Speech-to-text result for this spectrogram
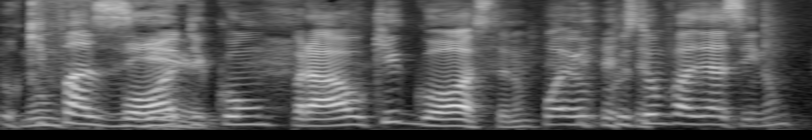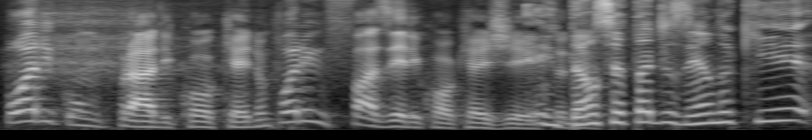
O que não fazer? pode comprar o que gosta. Não pode, eu costumo fazer assim, não pode comprar de qualquer, não pode fazer de qualquer jeito. Então né? você está dizendo que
